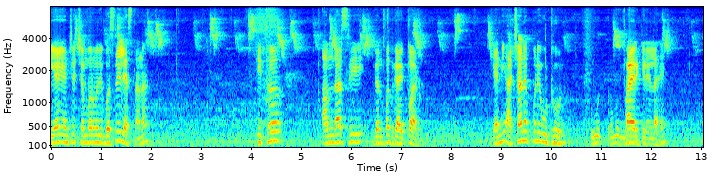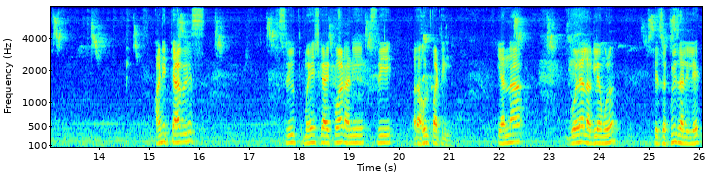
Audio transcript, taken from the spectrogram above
पी आय यांच्या चेंबरमध्ये बसलेले असताना तिथं आमदार श्री गणपत गायकवाड यांनी अचानकपणे उठून फायर केलेला आहे. आणि त्यावेळेस श्रीयुत महेश गायकवाड आणि श्री राहुल पाटील यांना गोळ्या लागल्यामुळं ते जखमी झालेले आहेत.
